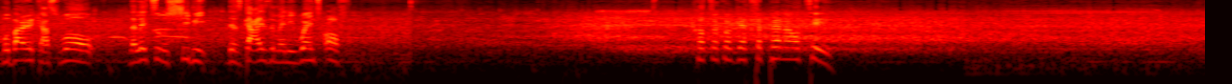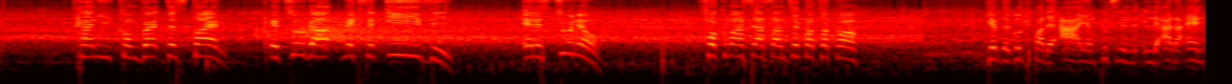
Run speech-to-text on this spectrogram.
Mubarak as well. The little shimmy disguised him and he went off. Kotoko gets a penalty. Can he convert this time? Etouga makes it easy. It is 2-0 for Kumasi Asante Kotoko. Give the goalkeeper the eye and put it in the, in the other end.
